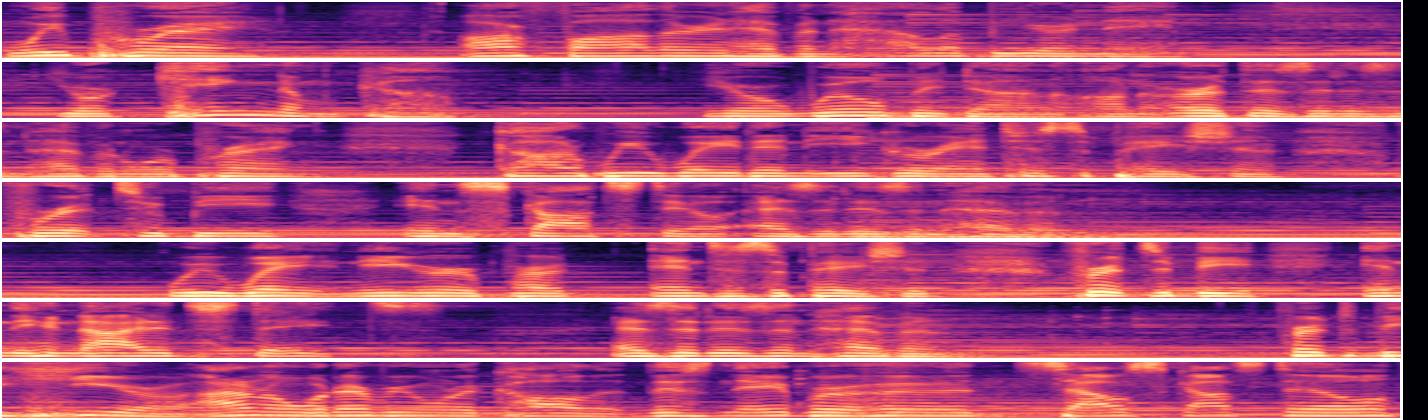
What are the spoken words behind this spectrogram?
We pray, Our Father in heaven, hallowed be your name. Your kingdom come, your will be done on earth as it is in heaven. We're praying. God, we wait in eager anticipation for it to be in Scottsdale as it is in heaven we wait in eager anticipation for it to be in the United States as it is in heaven. For it to be here. I don't know, whatever you want to call it. This neighborhood, South Scottsdale,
